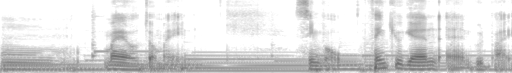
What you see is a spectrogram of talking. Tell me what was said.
um, mail domain symbol. Thank you again and goodbye.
